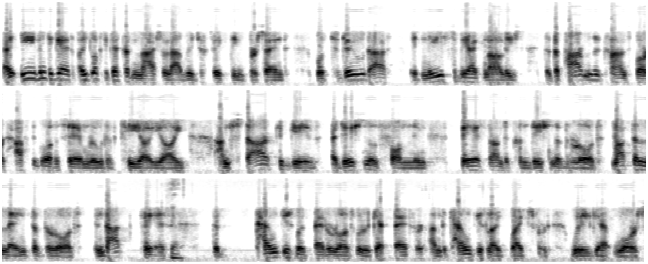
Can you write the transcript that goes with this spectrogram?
uh, even to get, I'd love to get to the national average of 15%, but to do that, it needs to be acknowledged that the Department of Transport has to go the same route of TII and start to give additional funding based on the condition of the roads, not the length of the roads. In that case, yeah. Counties with better roads will get better and the counties like Wexford will get worse.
